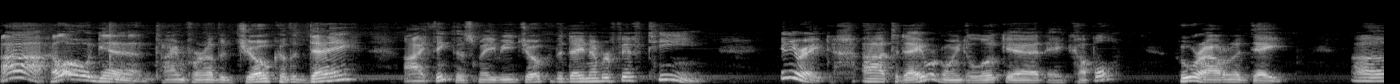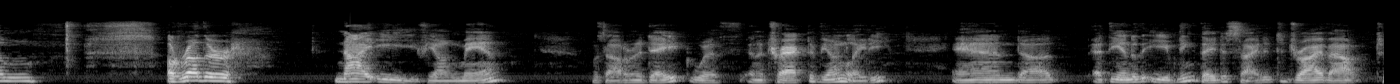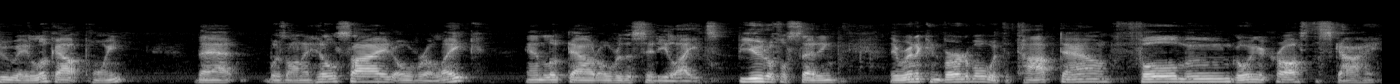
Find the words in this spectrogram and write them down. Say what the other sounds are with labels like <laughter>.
Ah, hello again. Time for another joke of the day. I think this may be joke of the day number 15. any rate, uh, today we're going to look at a couple who were out on a date. Um, a rather naive young man was out on a date with an attractive young lady, and uh, at the end of the evening, they decided to drive out to a lookout point that was on a hillside over a lake and looked out over the city lights. Beautiful setting. They were in a convertible with the top down, full moon going across the sky.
